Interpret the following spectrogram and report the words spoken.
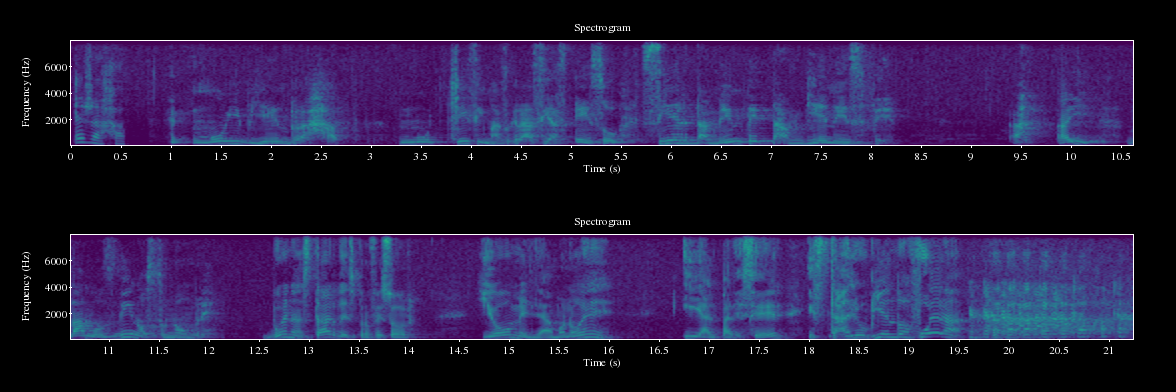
es Rahab. Muy bien, Rahab. Muchísimas gracias. Eso ciertamente también es fe. Ah, ahí, vamos, dinos tu nombre. Buenas tardes, profesor. Yo me llamo Noé y al parecer está lloviendo afuera.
